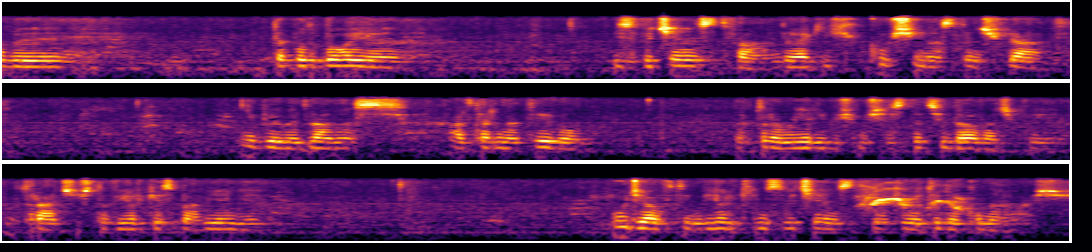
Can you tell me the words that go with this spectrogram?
aby te podboje i zwycięstwa, do jakich kusi nas ten świat, nie były dla nas alternatywą, na którą mielibyśmy się zdecydować, by utracić to wielkie zbawienie, udział w tym wielkim zwycięstwie, które Ty dokonałeś.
